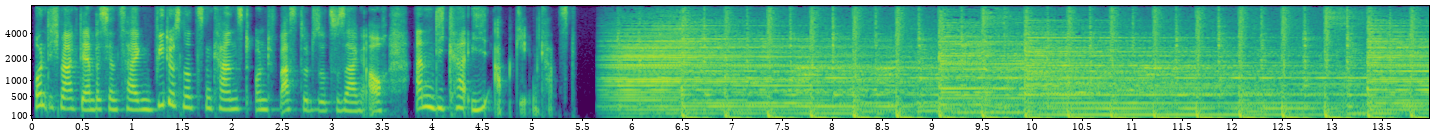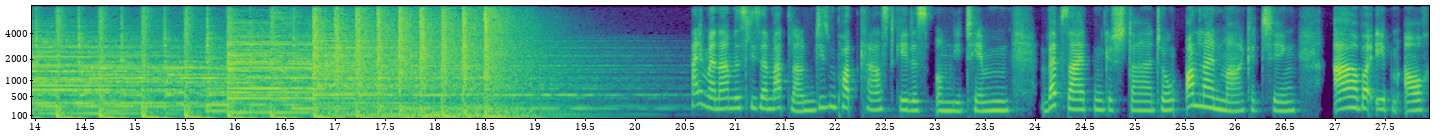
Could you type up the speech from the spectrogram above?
und ich mag dir ein bisschen zeigen, wie du es nutzen kannst und was du sozusagen auch an die KI abgeben kannst. Hi, mein Name ist Lisa Mattler und in diesem Podcast geht es um die Themen Webseitengestaltung, Online-Marketing, aber eben auch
